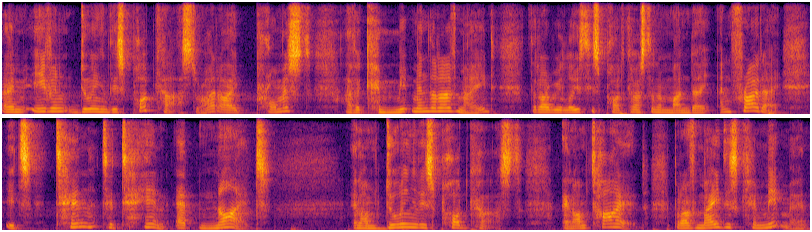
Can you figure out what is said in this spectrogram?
Um, even doing this podcast, right? I promised, I have a commitment that I've made that I release this podcast on a Monday and Friday. It's 10 to 10 at night. and I'm doing this podcast and I'm tired, but I've made this commitment.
